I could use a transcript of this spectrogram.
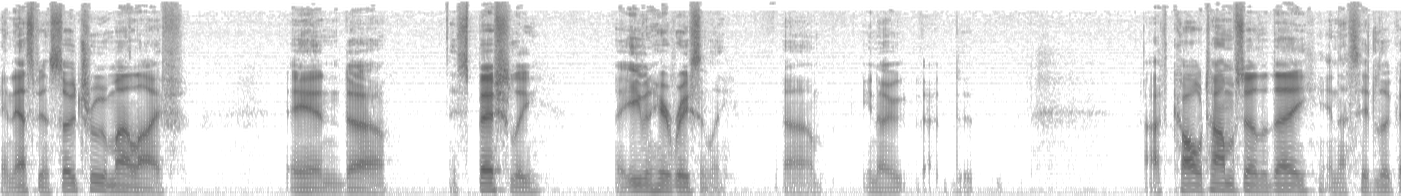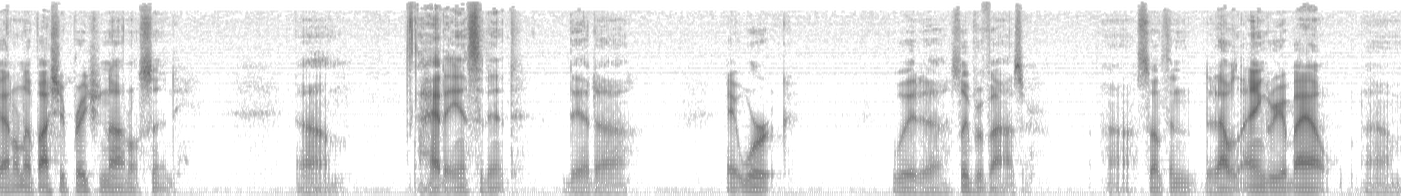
And that's been so true in my life. And uh, especially, even here recently. Um, you know, I called Thomas the other day and I said, Look, I don't know if I should preach or not on Sunday. Um, I had an incident that uh, at work with a supervisor, uh, something that I was angry about. Um,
